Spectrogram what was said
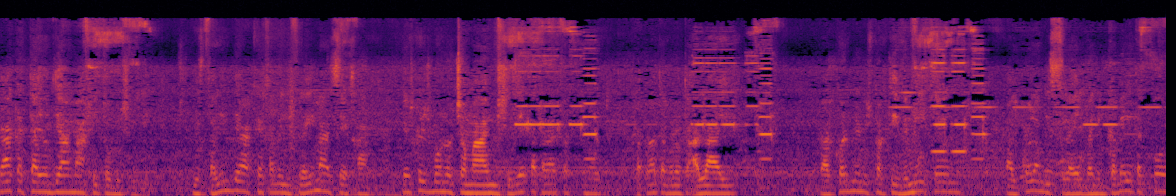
רק אתה יודע מה הכי טוב בשבילי. נפתלים דרכיך ונפלאים מעשיך, יש חשבונות שמיים, שזה כפרת עוונות, כפרת עוונות עליי ועל כל בני משפחתי, ומי ייתן על כל עם ישראל, ואני מקבל את הכל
